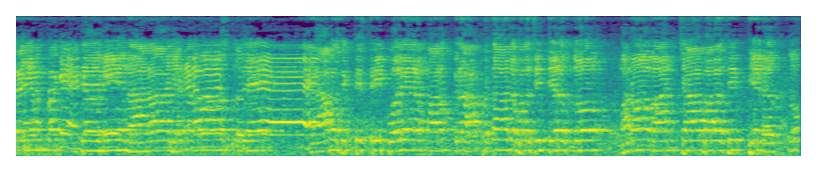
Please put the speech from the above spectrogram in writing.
त्र्यम्बके देवी नारायण नमोऽस्तुते రామశక్తి స్త్రీ పోలేరమ్మ అనుగ్రహ ప్రసాద ఫల సిద్ధిరస్తు మనోవాంఛా ఫల సిద్ధిరస్తు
